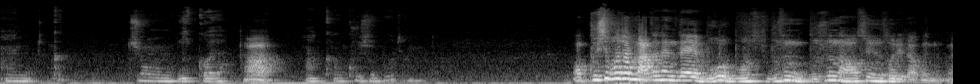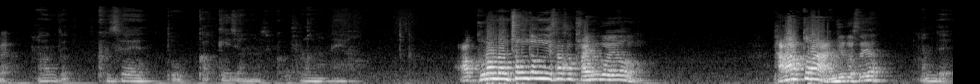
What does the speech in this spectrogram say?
한, 그, 중, 이거요? 아, 아, 그럼 95점. 어, 95점 맞았는데 뭐, 뭐, 무슨 무슨 나우스인 소리라고 있는 거예요? 아, 근데 그새 또 깎이지 않았을까 불안하네요. 아 그러면 총정리 사서 다 읽어요. 방학 동안 안 읽었어요? 아, 근데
